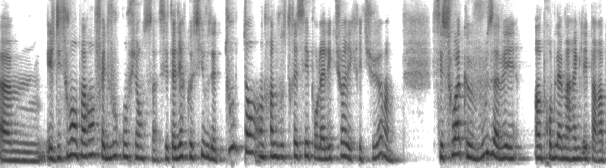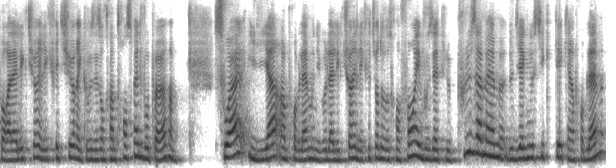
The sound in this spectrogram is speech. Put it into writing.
Euh, et je dis souvent aux parents, faites-vous confiance. C'est-à-dire que si vous êtes tout le temps en train de vous stresser pour la lecture et l'écriture, c'est soit que vous avez un problème à régler par rapport à la lecture et l'écriture et que vous êtes en train de transmettre vos peurs, soit il y a un problème au niveau de la lecture et de l'écriture de votre enfant et vous êtes le plus à même de diagnostiquer qu'il y a un problème,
